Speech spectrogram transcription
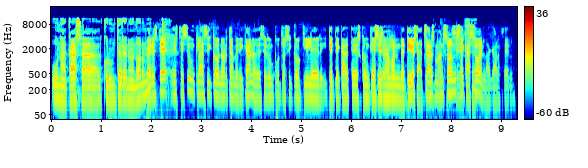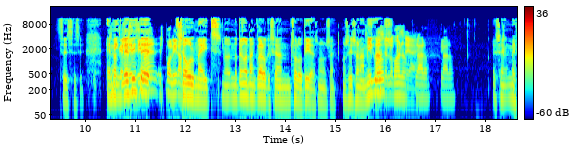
una casa con un terreno enorme. Pero este, este es un clásico norteamericano de ser un puto psico killer y que te cartees con tías y se enamoren de ti. O sea, Charles Manson Sí, se casó sí. en la cárcel. Sí, sí, sí. En inglés dice soulmates. No, no tengo tan claro que sean solo tías, no sé. No sé si son amigos. que bueno, sea, ¿eh? claro, claro. Me,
